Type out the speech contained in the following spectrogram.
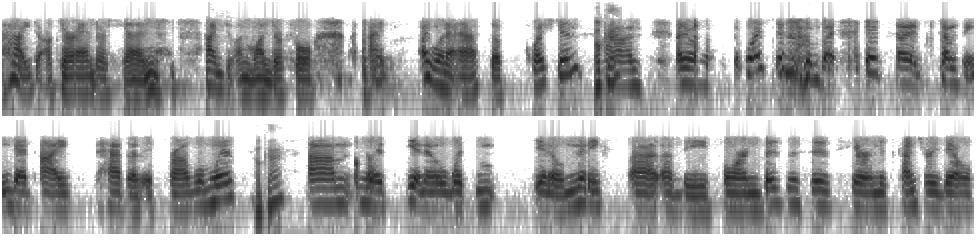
hi, Dr. Anderson. I'm doing wonderful. I I want to ask a question. Okay. Um, I don't know if it's a question, but it's uh, something that I have a, a problem with. Okay. Um, with you know, with you know, many uh, of the foreign businesses here in this country, they'll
